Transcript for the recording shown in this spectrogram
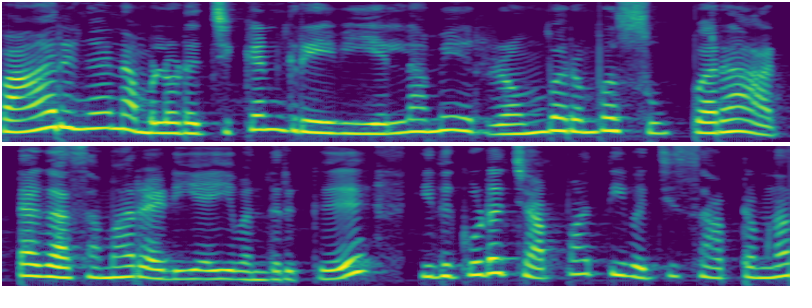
பாருங்கள் நம்மளோட சிக்கன் கிரேவி எல்லாமே ரொம்ப ரொம்ப சூப்பராக அட்டகாசமாக ரெடியாகி வந்திருக்கு. இது கூட சப்பாத்தி வச்சு சாப்பிட்டோம்னா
